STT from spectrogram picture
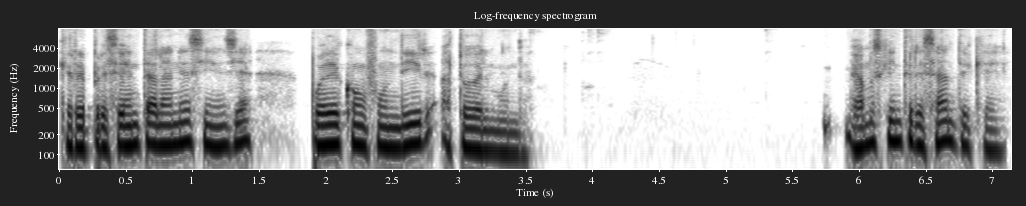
que representa la nesciencia, puede confundir a todo el mundo. Veamos qué interesante que,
